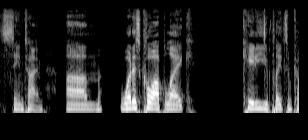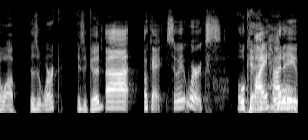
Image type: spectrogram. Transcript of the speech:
Same time. Um, what is co-op like? Katie, you played some co-op. Does it work? Is it good? Uh, okay, so it works. Okay. I had Oh. a,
